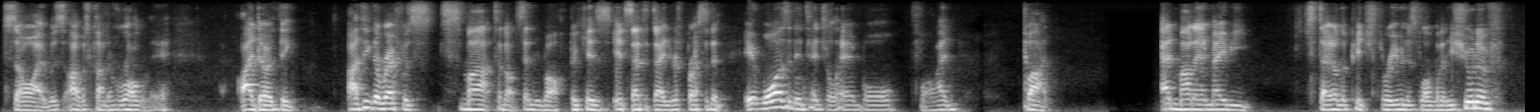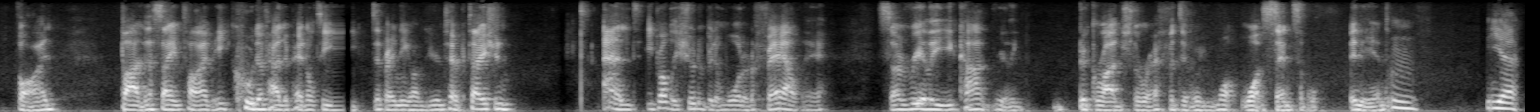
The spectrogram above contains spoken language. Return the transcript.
so I was I was kind of wrong there. I don't think I think the ref was smart to not send him off because it sets a dangerous precedent. It was an intentional handball, fine, but and Mane maybe stayed on the pitch three minutes longer than he should have, fine. But at the same time, he could have had a penalty depending on your interpretation, and he probably should have been awarded a foul there. So really, you can't really begrudge the ref for doing what what's sensible in the end. Mm. Yeah,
